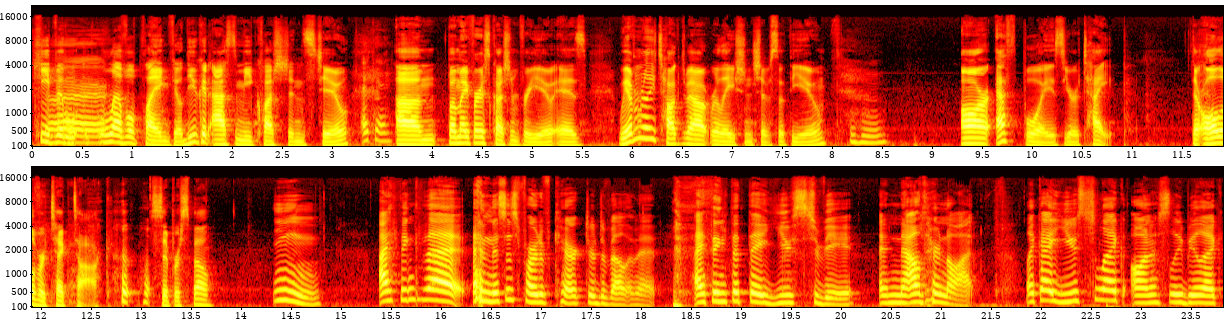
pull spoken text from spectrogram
keep Sure. level playing field. You could ask me questions too. Okay. Um, but my first question for you is: We haven't really talked about relationships with you. Mm-hmm. Are f boys your type? They're all over TikTok. sip or spell. Mm. I think that, and this is part of character development. I think that they used to be, and now they're not. Like I used to like honestly be like,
